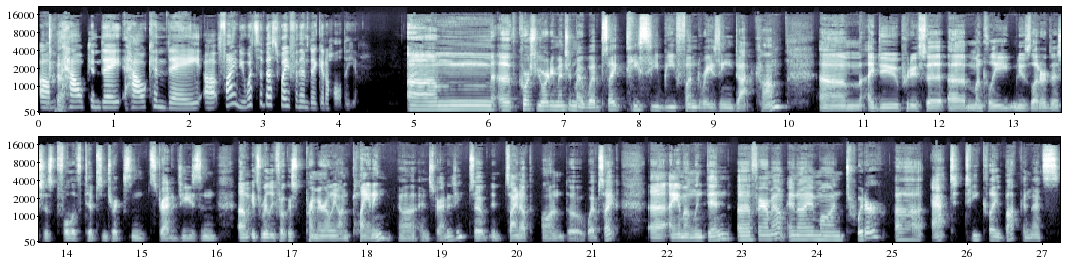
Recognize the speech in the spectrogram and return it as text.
um, how can they how can they uh, find you? What's the best way for them to get a hold of you? Um, of course, you already mentioned my website, tcbfundraising.com. Um, I do produce a, a monthly newsletter that's just full of tips and tricks and strategies. And um, it's really focused primarily on planning uh, and strategy. So sign up on the website. Uh, I am on LinkedIn a fair amount, and I am on Twitter uh, at tclaybuck. And that's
